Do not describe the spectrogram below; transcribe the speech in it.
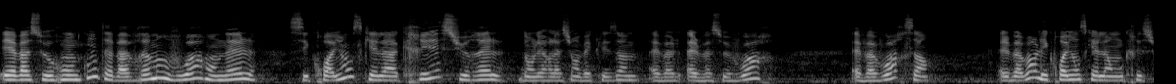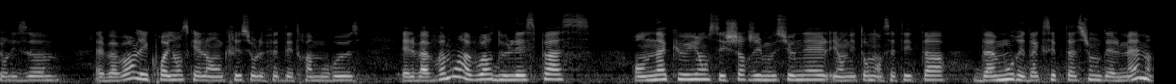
et elle va se rendre compte, elle va vraiment voir en elle ces croyances qu'elle a créées sur elle dans les relations avec les hommes. Elle va, elle va se voir, elle va voir ça. Elle va voir les croyances qu'elle a ancrées sur les hommes, elle va voir les croyances qu'elle a ancrées sur le fait d'être amoureuse. Elle va vraiment avoir de l'espace en accueillant ces charges émotionnelles et en étant dans cet état d'amour et d'acceptation d'elle-même,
